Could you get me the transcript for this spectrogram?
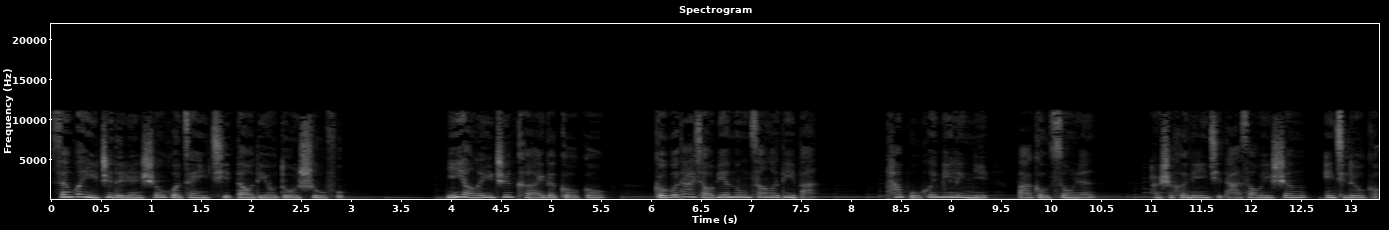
三观一致的人生活在一起到底有多舒服？你养了一只可爱的狗狗，狗狗大小便弄脏了地板，它不会命令你把狗送人，而是和你一起打扫卫生，一起遛狗。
